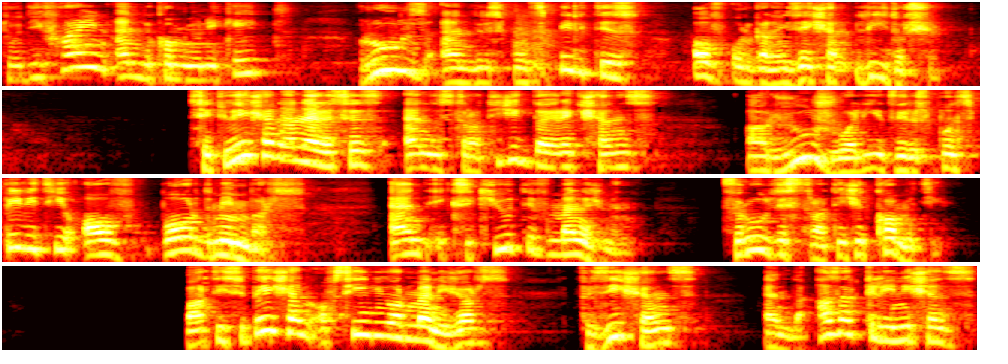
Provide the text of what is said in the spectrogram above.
To define and communicate rules and responsibilities of organization leadership. Situation analysis and strategic directions are usually the responsibility of board members and executive management through the strategic committee. Participation of senior managers, physicians, and other clinicians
